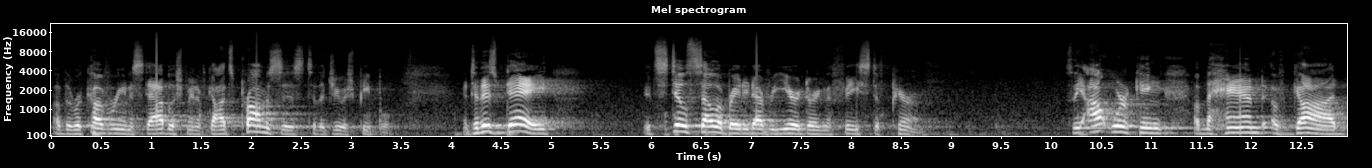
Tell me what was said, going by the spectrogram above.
of the recovery and establishment of God's promises to the Jewish people. And to this day, it's still celebrated every year during the Feast of Purim. So the outworking of the hand of God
